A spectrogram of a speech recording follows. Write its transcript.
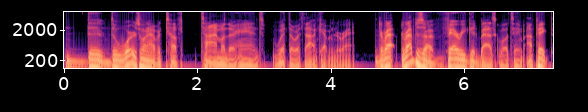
the the Warriors want to have a tough time on their hands with or without Kevin Durant. The, Rap- the Raptors are a very good basketball team. I picked,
